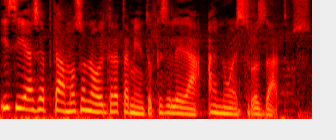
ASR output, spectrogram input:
y si aceptamos o no el tratamiento que se le da a nuestros datos.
